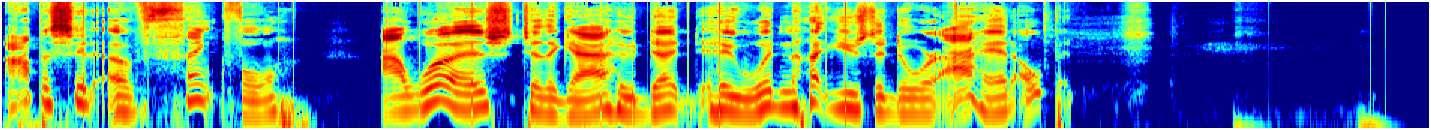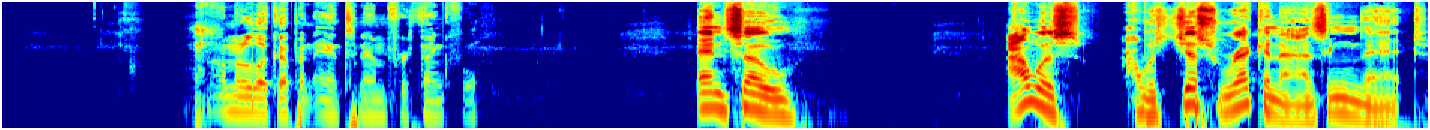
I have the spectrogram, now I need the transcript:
opposite of thankful, I was to the guy who did, who would not use the door I had open. I'm going to look up an antonym for thankful. and so i was i was just recognizing that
